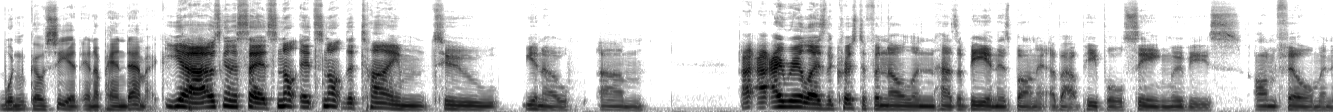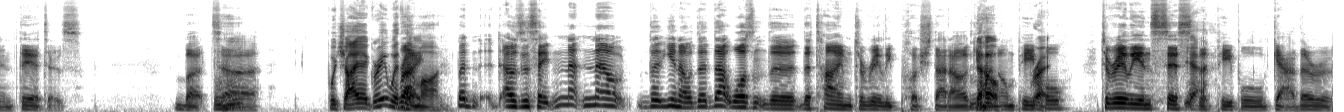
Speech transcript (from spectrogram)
wouldn't go see it in a pandemic. Yeah, I was gonna say it's not it's not the time to you know. Um, I I realize that Christopher Nolan has a bee in his bonnet about people seeing movies on film and in theaters, but Mhm. uh, Which I agree with Right. him on. But I was gonna say now that you know that that wasn't the the time to really push that argument No, on right. To really insist Yeah. that people gather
